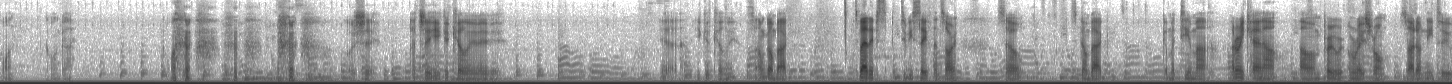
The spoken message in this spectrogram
Come on. Come on guy. Come on. oh shit. Actually he could kill me maybe. Kill me. So I'm going back. It's better to be safe than sorry. So, let's go back. Got my Tiamat. I don't really care now. Um, I'm pretty, I'm really strong, so I don't need to.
